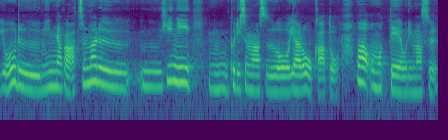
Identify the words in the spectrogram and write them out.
夜みんなが集まる日に、うん、クリスマスをやろうかとは思っております。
